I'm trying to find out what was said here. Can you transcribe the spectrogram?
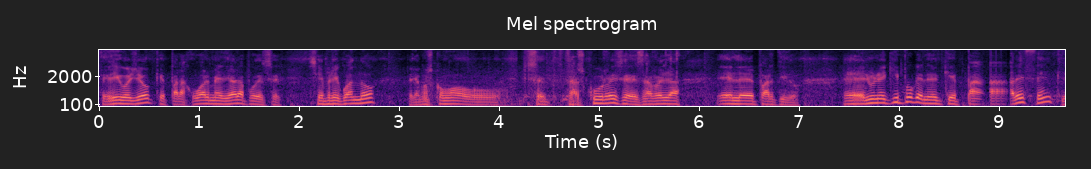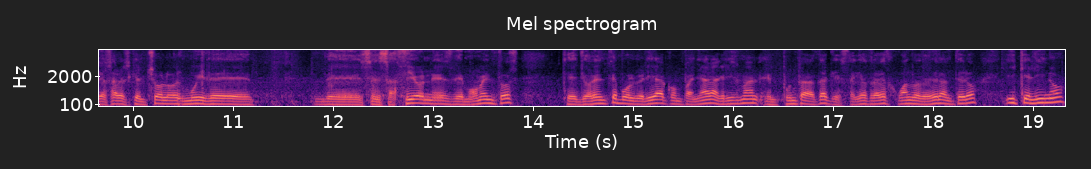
te digo yo que para jugar media hora puede ser, siempre y cuando veremos cómo se transcurre y se desarrolla el eh, partido. en un equipo en el que parece, que ya sabes que el Cholo es muy de, de sensaciones, de momentos, que Llorente volvería a acompañar a Grisman en punta de ataque, estaría otra vez jugando de delantero y que Lino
